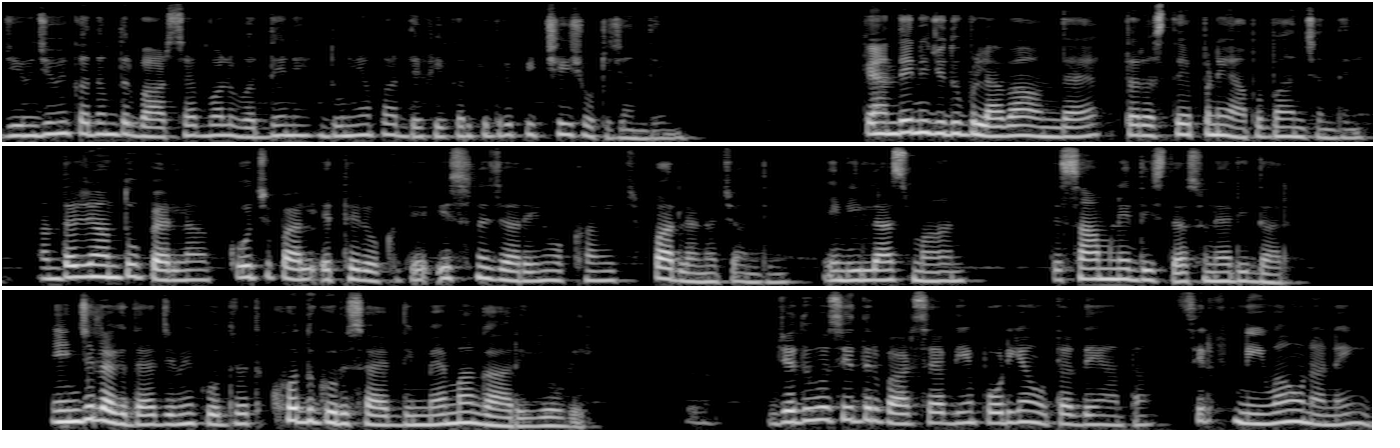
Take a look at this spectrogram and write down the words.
ਜਿਵੇਂ ਜਿਵੇਂ ਕਦਮ ਦਰਬਾਰ ਸਾਹਿਬ ਵੱਲ ਵੱਧਦੇ ਨੇ, ਦੁਨੀਆ ਭਰ ਦੇ ਫਿਕਰ ਕਿਧਰੇ ਪਿੱਛੇ ਹੀ ਛੁੱਟ ਜਾਂਦੇ ਨੇ। ਕਹਿੰਦੇ ਨੇ ਜਦੋਂ ਬੁਲਾਵਾ ਆਉਂਦਾ ਹੈ ਤਾਂ ਰਸਤੇ ਆਪਣੇ ਆਪ ਬਣ ਜਾਂਦੇ ਨੇ। ਅੰਦਰ ਜਾਣ ਤੋਂ ਪਹਿਲਾਂ ਕੁਝ ਪਲ ਇੱਥੇ ਰੁਕ ਕੇ ਇਸ ਨਜ਼ਾਰੇ ਨੂੰ ਅੱਖਾਂ ਵਿੱਚ ਭਰ ਲੈਣਾ ਚਾਹੁੰਦੀ ਹਾਂ। ਇਹ ਨੀਲਾ ਅਸਮਾਨ ਤੇ ਸਾਹਮਣੇ ਦਿਸਦਾ ਸੁਨਹਿਰੀ ਦਰ। ਇੰਜ ਲੱਗਦਾ ਜਿਵੇਂ ਕੁਦਰਤ ਖੁਦ ਗੁਰੂ ਸਾਹਿਬ ਦੀ ਮਹਿਮਾ ਗਾ ਰਹੀ ਹੋਵੇ। ਜਦੋਂ ਅਸੀਂ ਦਰਬਾਰ ਸਾਹਿਬ ਦੀਆਂ ਪੌੜੀਆਂ ਉਤਰਦੇ ਹਾਂ ਤਾਂ ਸਿਰਫ ਨੀਵਾ ਹੋਣਾ ਨਹੀਂ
